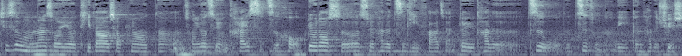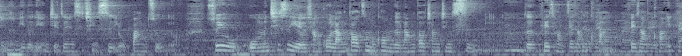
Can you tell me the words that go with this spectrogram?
其实我们那时候也有提到，小朋友的从幼稚园开始之后，六到十二岁，他的肢体发展对于他的自我的自主能力跟他的学习能力的连接这件事情是有帮助的。所以我们其实也有想过，廊道这么宽，我们的廊道将近四米的，非常非常宽，非常宽，一般。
